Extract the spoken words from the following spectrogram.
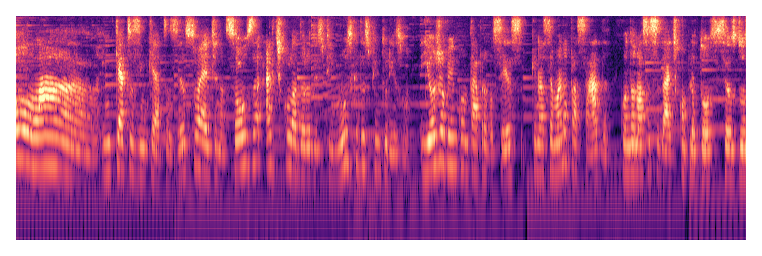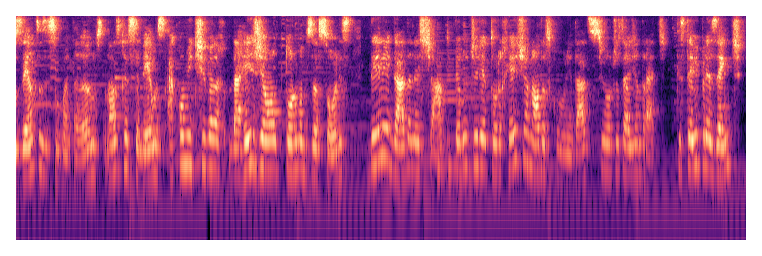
Olá, inquietos inquietos. Eu sou a Edna Souza, articuladora do Spin Música e do Spin Turismo. E hoje eu venho contar para vocês que na semana passada, quando a nossa cidade completou seus 250 anos, nós recebemos a comitiva da região autônoma dos Açores delegada neste ato pelo diretor regional das comunidades, Sr. José de Andrade, que esteve presente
